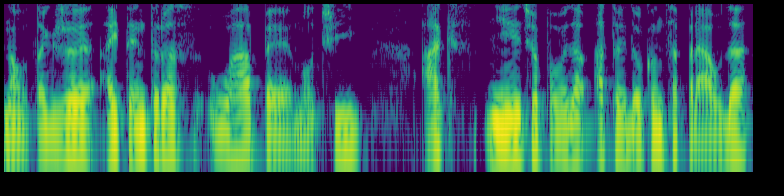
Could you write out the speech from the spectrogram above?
No, takže aj tento raz UHP mlčí ak niečo povedal, a to je dokonca pravda,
